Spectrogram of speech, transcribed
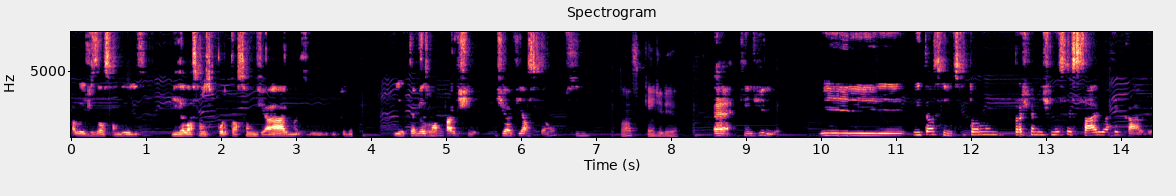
a legislação deles em relação à exportação de armas e, e tudo e até mesmo a parte de aviação, sim. Nossa, quem diria? É, quem diria. E então assim, se torna praticamente necessário a recarga.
